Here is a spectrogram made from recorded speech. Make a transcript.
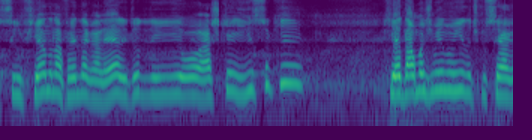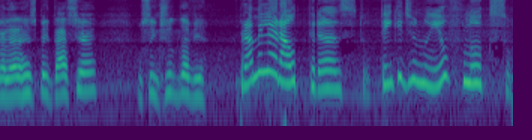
se enfiando na frente da galera e tudo. E eu acho que é isso que que ia dar uma diminuída, tipo, se a galera respeitasse o sentido da via. Para melhorar o trânsito, tem que diminuir o fluxo.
